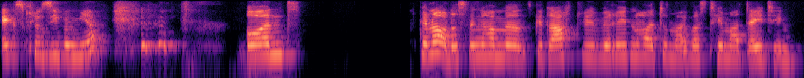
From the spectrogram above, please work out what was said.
Exklusive mir. und genau, deswegen haben wir uns gedacht, wir, wir reden heute mal über das Thema Dating.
